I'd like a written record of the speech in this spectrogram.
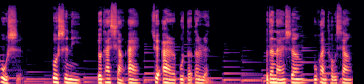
故事，故事里有他想爱却爱而不得的人；有的男生不换头像，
